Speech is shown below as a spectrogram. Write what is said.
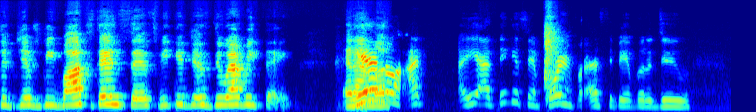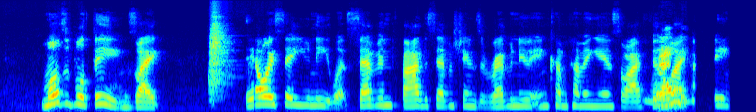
to just be boxed in, sis. We could just do everything. And yeah, I love no, I, I yeah, I think it's important for us to be able to do multiple things. Like they always say, you need what seven, five to seven streams of revenue income coming in. So I feel Right. like I think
